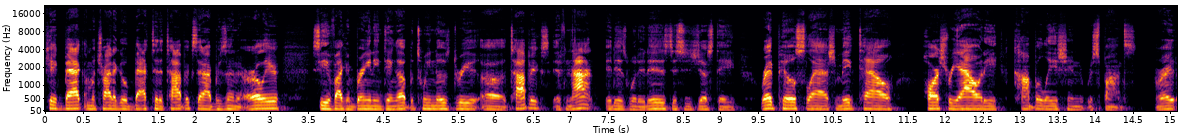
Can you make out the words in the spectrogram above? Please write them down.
kick back. I'm gonna try to go back to the topics that I presented earlier. See if I can bring anything up between those three uh, topics. If not, it is what it is. This is just a red pill slash MGTOW harsh reality compilation response. All right.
